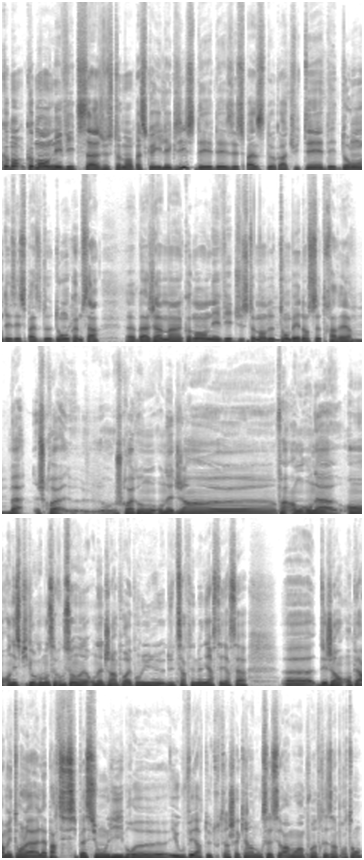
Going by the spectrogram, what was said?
Comment, comment on évite ça justement? Parce qu'il existe des, des, espaces de gratuité, des dons, des espaces de dons oui. comme ça. Euh, Benjamin, comment on évite justement de tomber dans ce travers? Bah, je crois, je crois qu'on a déjà, euh, on a, en, expliquant comment ça fonctionne, on a, déjà un peu répondu d'une certaine manière, c'est-à-dire ça, euh, déjà en permettant la, participation libre euh, et ouverte de tout un chacun. Donc ça, c'est vraiment un point très important.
